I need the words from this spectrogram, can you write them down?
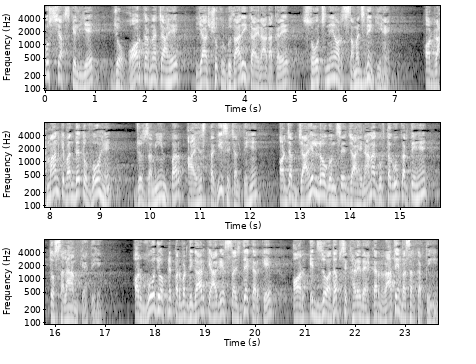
اس شخص کے لیے جو غور کرنا چاہے یا شکر گزاری کا ارادہ کرے، سوچنے اور سمجھنے کی ہیں۔ اور رحمان کے بندے تو وہ ہیں جو زمین پر آہستگی سے چلتے ہیں اور جب جاہل لوگ ان سے جاہلانہ گفتگو کرتے ہیں تو سلام کہتے ہیں۔ اور وہ جو اپنے پروردگار کے آگے سجدے کر کے اور عز و ادب سے کھڑے رہ کر راتیں بسر کرتے ہیں۔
